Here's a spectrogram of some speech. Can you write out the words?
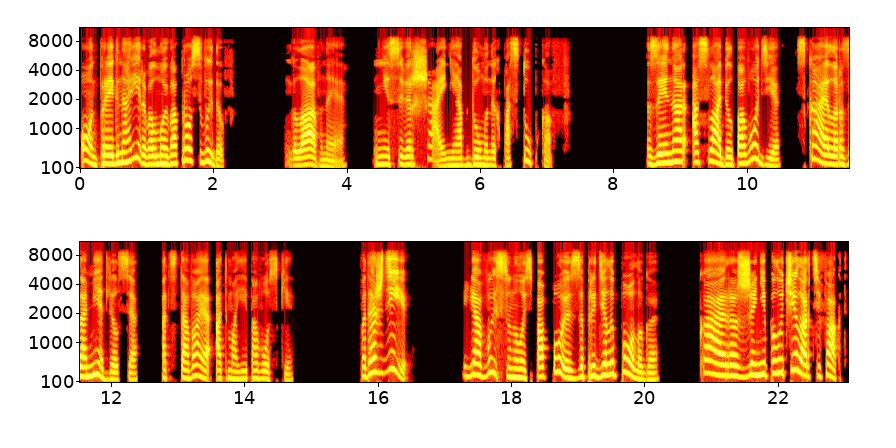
Он проигнорировал мой вопрос, выдав. «Главное, не совершай необдуманных поступков». Зейнар ослабил поводье, Скайлор замедлился, отставая от моей повозки. «Подожди!» Я высунулась по пояс за пределы полога. Кайрос же не получил артефакт.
